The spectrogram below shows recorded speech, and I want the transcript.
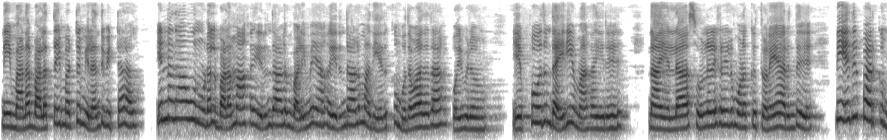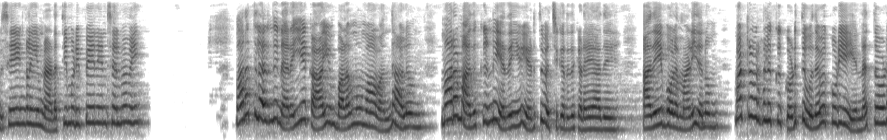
நீ மன பலத்தை மட்டும் இழந்து விட்டால் என்னதான் உன் உடல் பலமாக இருந்தாலும் வலிமையாக இருந்தாலும் அது எதுக்கும் உதவாததாக போய்விடும். எப்போதும் தைரியமாக இரு. நான் எல்லா சூழ்நிலைகளிலும் உனக்கு துணையா இருந்து நீ எதிர்பார்க்கும் விஷயங்களையும் நடத்தி முடிப்பேன் என் செல்வமே. மரத்துல இருந்து நிறைய காயும் பழமுமா வந்தாலும் மரம் அதுக்குன்னு எதையும் எடுத்து வச்சுக்கிறது கிடையாது. அதே போல மனிதனும் மற்றவர்களுக்கு கொடுத்து உதவக்கூடிய எண்ணத்தோட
